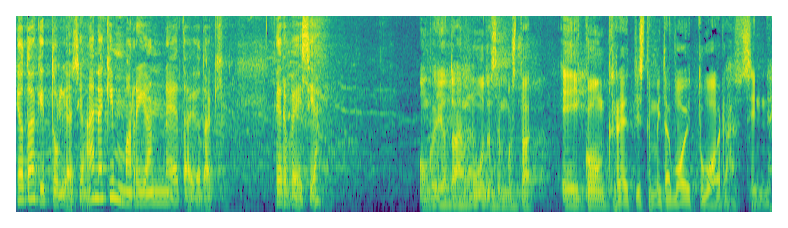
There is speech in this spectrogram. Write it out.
jotakin tuliaisia, ainakin Marianne tai jotakin terveisiä. Onko jotain muuta semmoista ei-konkreettista, mitä voi tuoda sinne?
